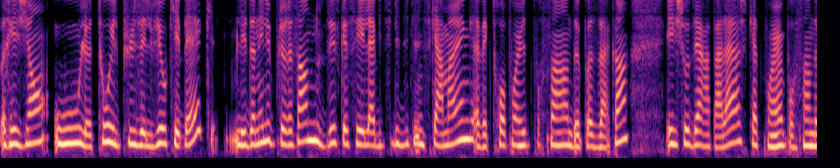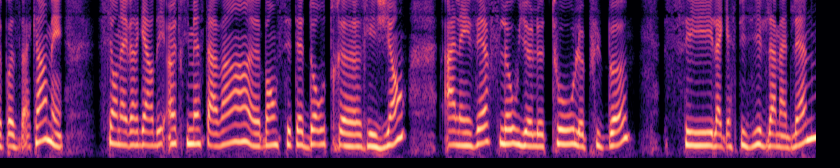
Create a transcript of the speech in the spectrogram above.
régions où le taux est le plus élevé au Québec, les données les plus récentes nous disent que c'est l'Abitibi-Témiscamingue avec 3,8% de postes vacants et Chaudière-Appalaches 4,1% de postes vacants, mais si on avait regardé un trimestre avant, euh, bon, c'était d'autres euh, régions. À l'inverse, là où il y a le taux le plus bas, c'est la Gaspésie et de la Madeleine.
